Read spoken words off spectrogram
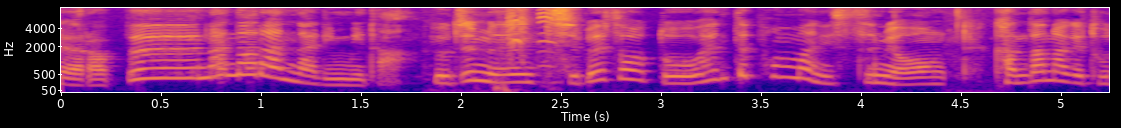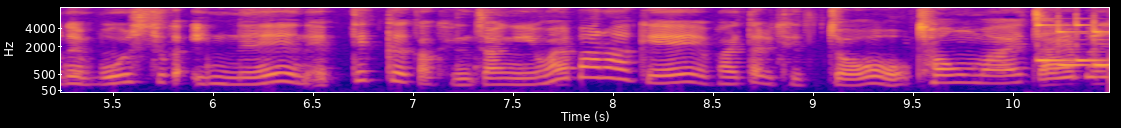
여러분. 하나란 날입니다. 요즘은 집에서도 핸드폰만 있으면 간단하게 돈을 모을 수가 있는 앱테크가 굉장히 활발하게 발달이 됐죠. 정말 짧은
